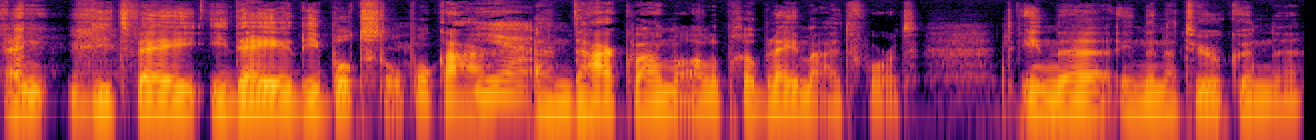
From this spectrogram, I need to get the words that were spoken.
en die twee ideeën die botsten op elkaar. En daar kwamen alle problemen uit voort. In de, in de natuurkunde,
